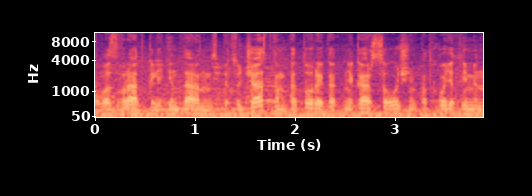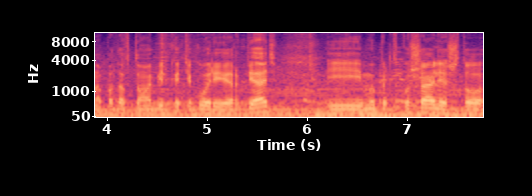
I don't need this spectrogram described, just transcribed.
возврат к легендарным спецучасткам, которые, как мне кажется, очень подходят именно под автомобиль категории R5. И мы предвкушали, что,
